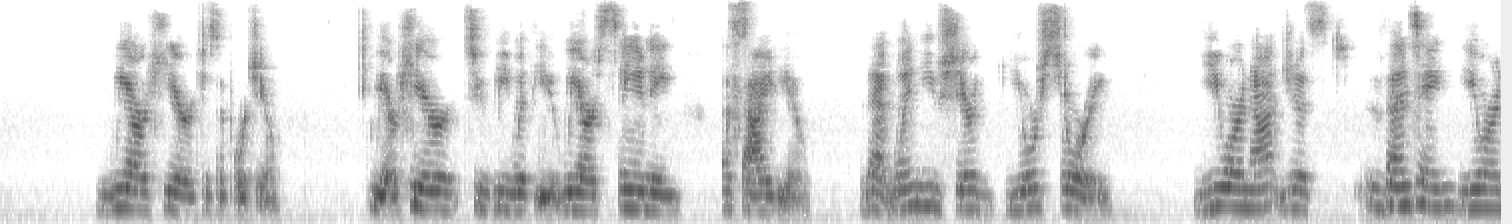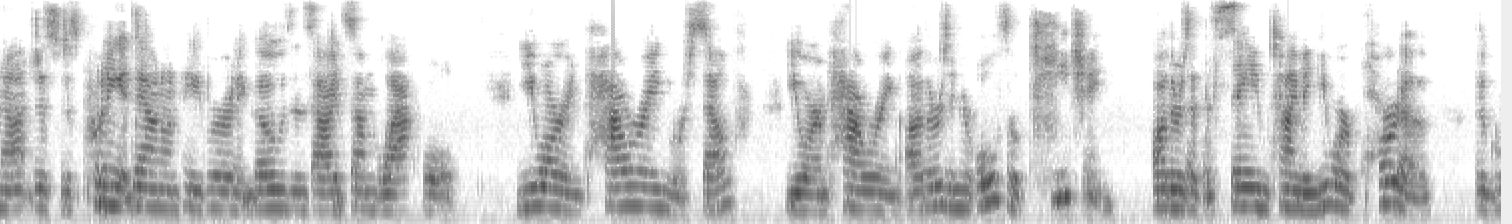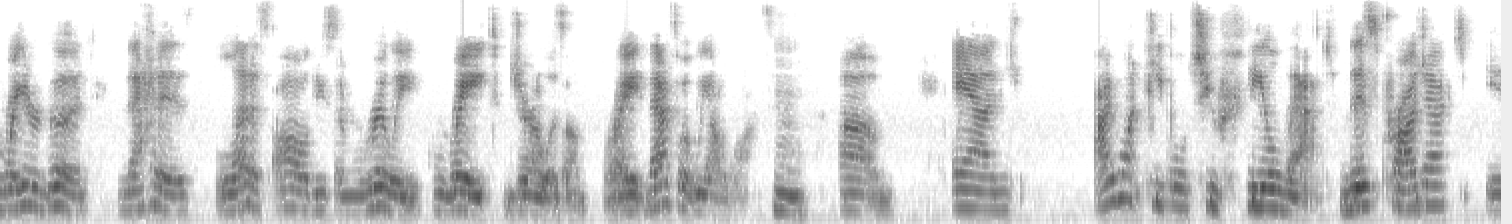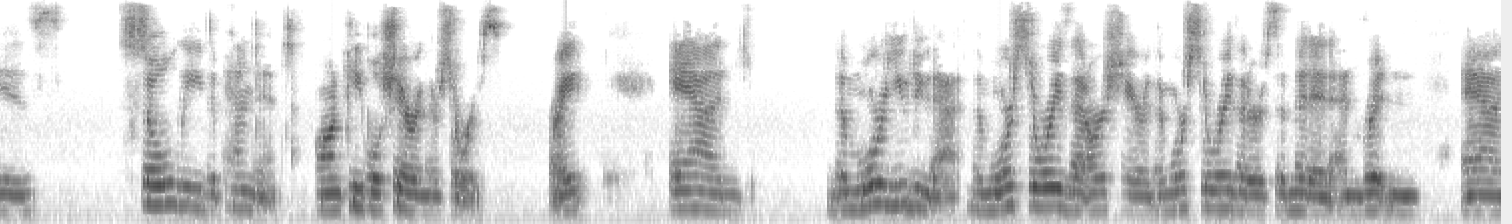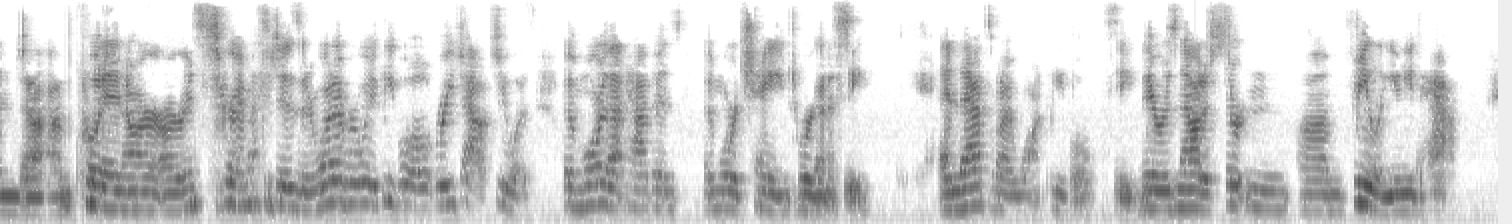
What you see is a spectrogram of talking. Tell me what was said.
we are here to support you. We are here to be with you. We are standing aside you that when you share your story, you are not just venting, you are not just, just putting it down on paper and it goes inside some black hole. You are empowering yourself, you are empowering others, and you're also teaching others at the same time, and you are part of the greater good that is let us all do some really great journalism, right? That's what we all want. Mm. Um, and I want people to feel that this project is solely dependent on people sharing their stories, right? And the more you do that, the more stories that are shared, the more stories that are submitted and written and um, put in our, our Instagram messages or whatever way people reach out to us, the more that happens, the more change we're going to see. And that's what I want people to see. There is not a certain um, feeling you need to have.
